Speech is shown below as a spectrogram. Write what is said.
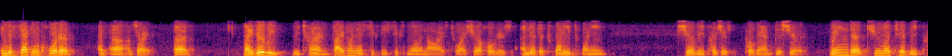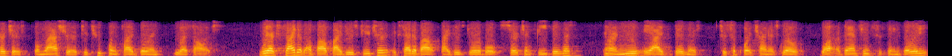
In the second quarter, I'm sorry, Uh Baidu we returned $566 million to our shareholders under the 2020 share repurchase program this year, bringing the cumulative repurchase from last year to $2.5 billion. We are excited about Baidu's future, excited about Baidu's durable search and feed business, and our new AI business to support China's growth while advancing sustainability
